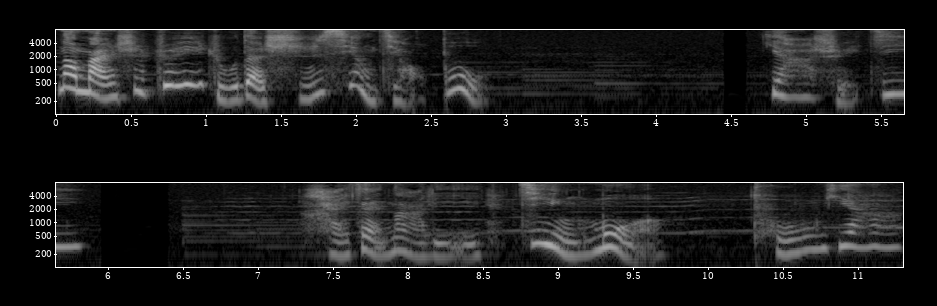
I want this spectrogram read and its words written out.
那满是追逐的石像脚步，压水机还在那里静默涂鸦。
